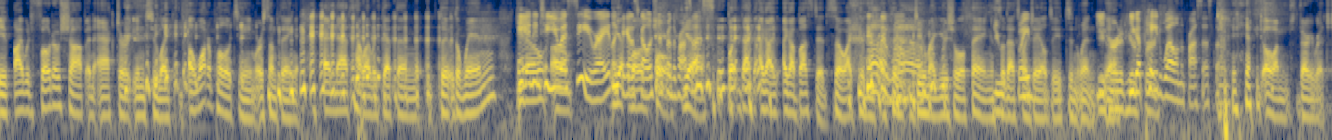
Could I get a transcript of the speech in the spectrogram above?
if I would Photoshop an actor into like a water polo team or something, and that's how I would get them the, the win. You and know? into Um, USC, right? Like yeah, they got a well, scholarship for the process. yeah. but that, I got I got busted, so I couldn't, I Oh, couldn't wow. do my usual thing. so that's Well, why you- JLD didn't win. You, yeah. you got paid well in the process, though. oh, I'm very rich.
